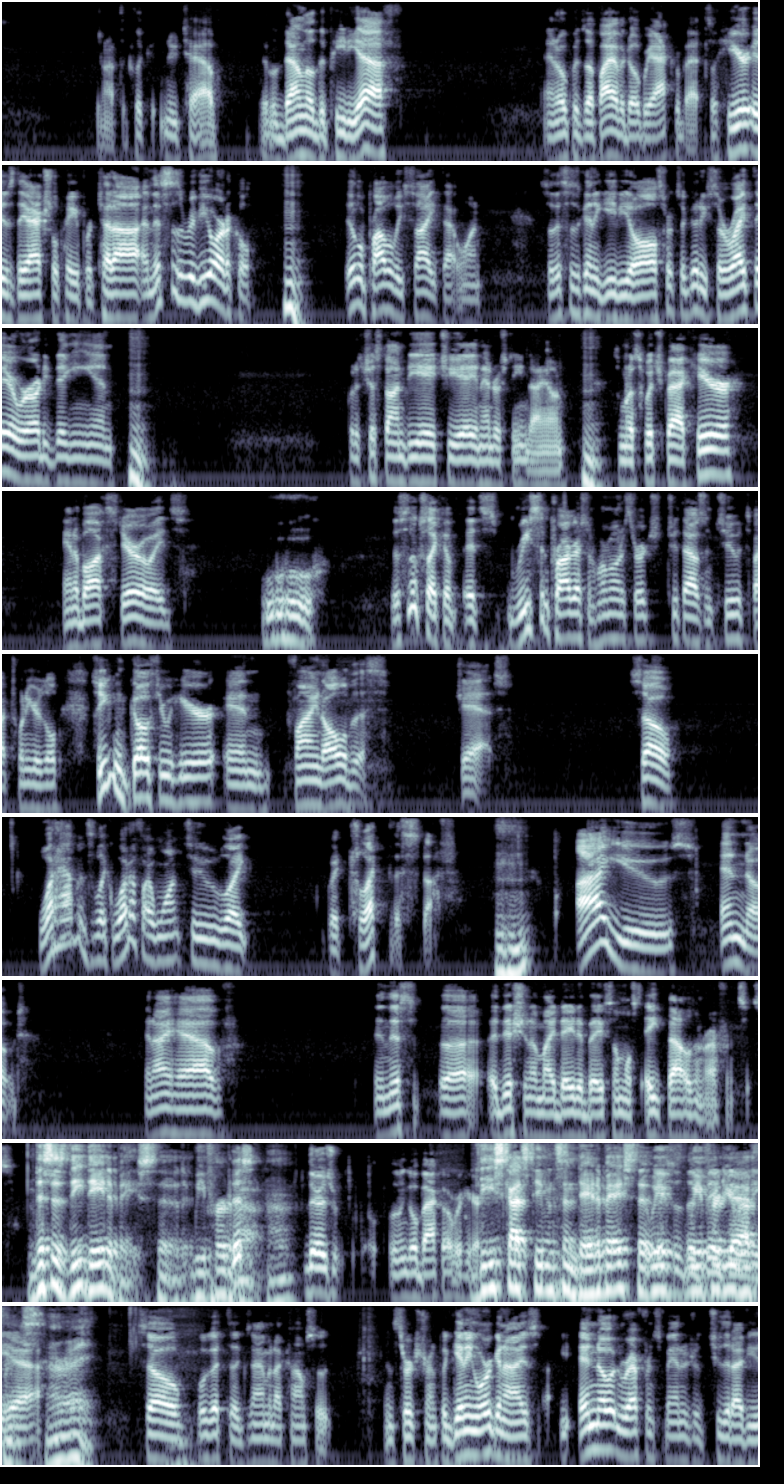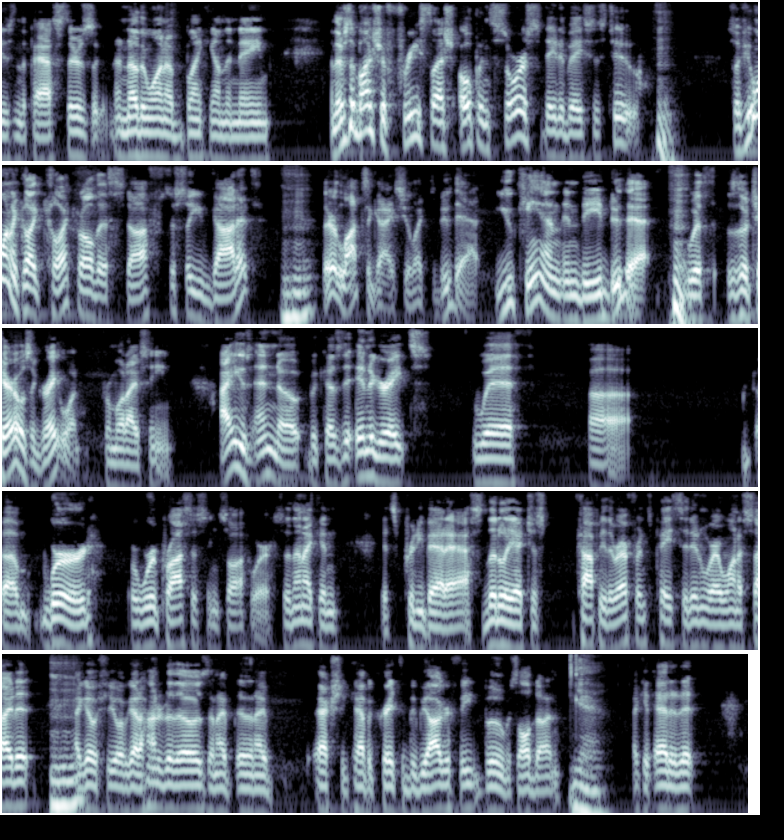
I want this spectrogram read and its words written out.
You don't have to click new tab. It'll download the PDF and opens up. I have Adobe Acrobat. So here is the actual paper. Ta-da! And this is a review article. Hmm. It will probably cite that one. So this is going to give you all sorts of goodies. So right there, we're already digging in. Hmm but it's just on DHEA and androstenedione. Hmm. So I'm going to switch back here. Anabolic steroids. Ooh, this looks like a it's recent progress in hormone research, 2002. It's about 20 years old. So you can go through here and find all of this jazz. So what happens? Like, what if I want to like like collect this stuff? Mm-hmm. I use EndNote, and I have in this uh, edition of my database almost 8,000 references. This is the database that we've heard this, about. Huh? There's, let me go back over here. The Scott Stevenson database that we've we've heard you daddy, reference. Yeah. All right. So we'll go to examine.com so in search terms. But getting organized, EndNote and Reference Manager, the two that I've used in the past. There's another one. I'm blanking on the name. And there's a bunch of free slash open source databases too. Hmm. So if you want to like collect all this stuff, just so you've got it, Mm-hmm. There are lots of guys who like to do that. You can indeed do that. Hmm. With Zotero is a great one from what I've seen. I use EndNote because it integrates with uh, um, Word or word processing software. So then I can, it's pretty badass. Literally, I just copy the reference, paste it in where I want to cite it. Mm-hmm. I go through. I've got a hundred of those, and I and then I actually have it create the bibliography. Boom, it's all done. Yeah, I can edit it.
